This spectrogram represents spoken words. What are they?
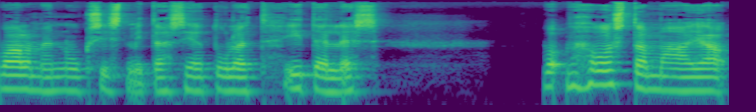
valmennuksista, mitä siellä tulet itsellesi ostamaan ja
